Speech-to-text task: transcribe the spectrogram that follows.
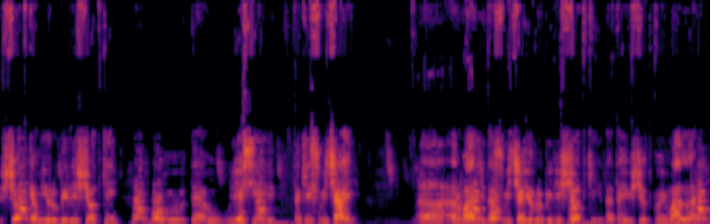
щотками, робили щотки. У, те, у лісі такий смічай. Е, Рвали до смічаю робили щотки, до тією щоткою мазали.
